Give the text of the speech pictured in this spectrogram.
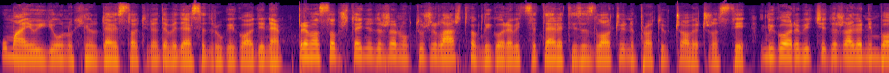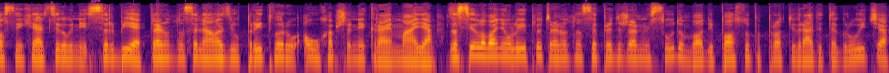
u maju i junu 1992. godine. Prema saopštenju državnog tužilaštva Gligorević se tereti za zločine protiv čovečnosti. Gligorević je državljanin Bosne i Hercegovine i Srbije, trenutno se nalazi u pritvoru, a uhapšen je krajem maja. Za silovanje u Liplju trenutno se pred državnim sudom vodi postupak protiv Radita Grujića,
